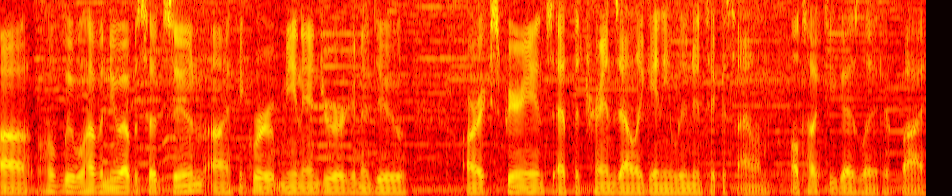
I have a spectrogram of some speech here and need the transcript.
uh, hopefully we'll have a new episode soon. I think we're me and Andrew are gonna do our experience at the Trans Allegheny Lunatic Asylum. I'll talk to you guys later. Bye.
